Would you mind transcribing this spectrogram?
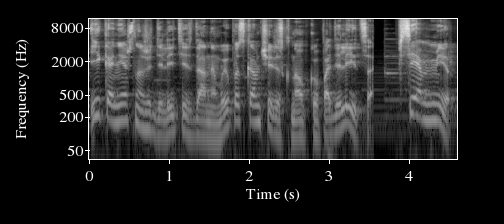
И конечно же делитесь данным выпуском через кнопку поделиться. Всем мир!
